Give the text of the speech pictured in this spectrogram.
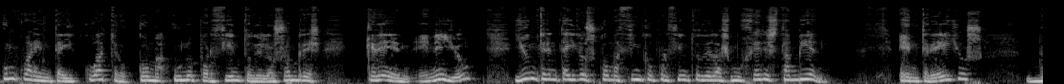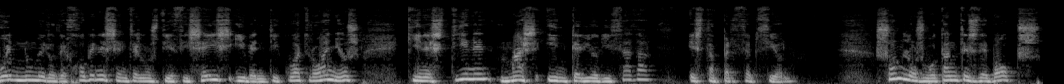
Un 44,1% de los hombres creen en ello y un 32,5% de las mujeres también. Entre ellos, buen número de jóvenes entre los 16 y 24 años quienes tienen más interiorizada esta percepción. Son los votantes de Vox,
